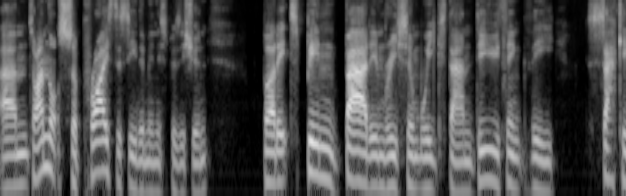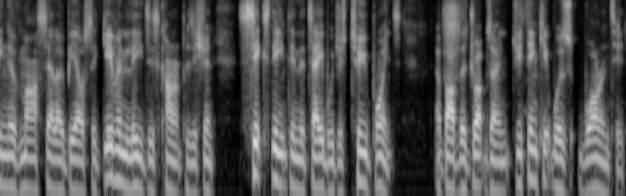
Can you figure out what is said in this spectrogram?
Um, so I'm not surprised to see them in this position, but it's been bad in recent weeks, Dan. Do you think the sacking of Marcelo Bielsa, given Leeds' current position, 16th in the table, just two points above the drop zone, do you think it was warranted?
